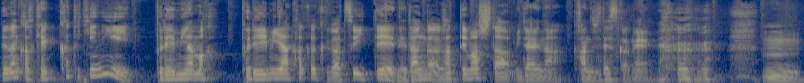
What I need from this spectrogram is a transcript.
でなんか結果的にプレミアムプレミア価格がついて値段が上がってましたみたいな感じですかね。うん。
